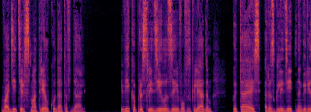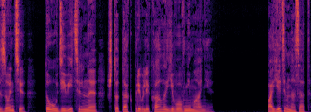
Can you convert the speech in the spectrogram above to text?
Водитель смотрел куда-то вдаль. Вика проследила за его взглядом, пытаясь разглядеть на горизонте то удивительное, что так привлекало его внимание. «Поедем назад?»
